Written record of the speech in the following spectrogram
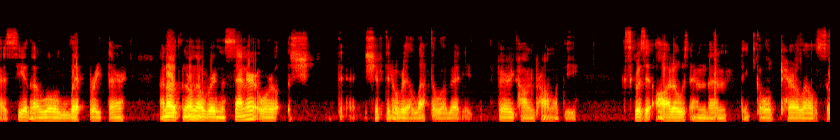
guys see the little lip right there. I know it's normally over in the center or sh shifted over to the left a little bit. Very common problem with the exquisite autos and then the gold parallels so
